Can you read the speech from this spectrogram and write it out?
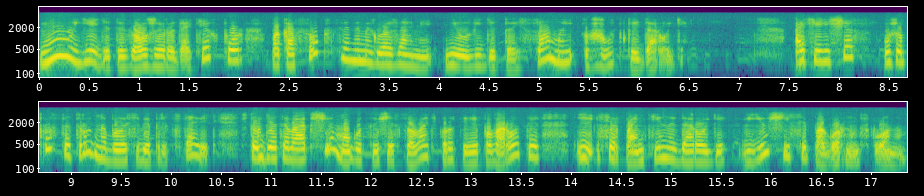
не уедет из Алжира до тех пор, пока собственными глазами не увидит той самой жуткой дороги. А через час уже просто трудно было себе представить, что где-то вообще могут существовать крутые повороты и серпантины дороги, вьющиеся по горным склонам.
